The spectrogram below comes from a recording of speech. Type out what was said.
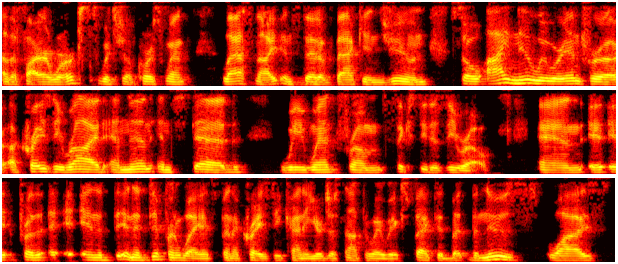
uh, the fireworks, which of course went last night instead of back in June. So I knew we were in for a, a crazy ride. And then instead, we went from 60 to zero. And it, it for in a, in a different way, it's been a crazy kind of year, just not the way we expected. But the news wise,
